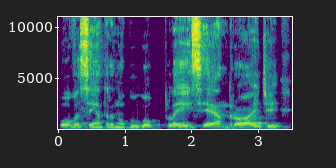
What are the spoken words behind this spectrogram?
ou você entra no Google Play, se é Android,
